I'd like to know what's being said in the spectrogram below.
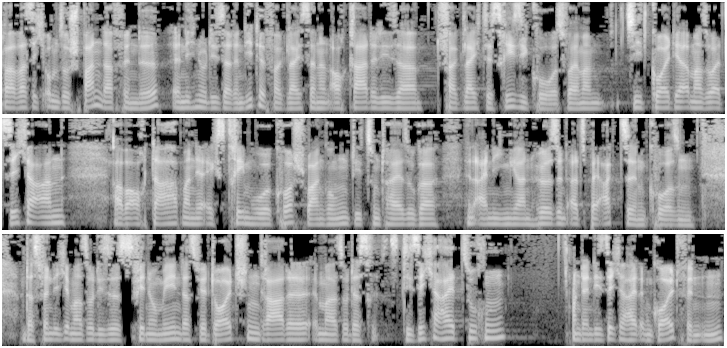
Aber was ich umso spannender finde, nicht nur dieser Renditevergleich, sondern auch gerade dieser Vergleich des Risikos, weil man sieht Gold ja immer so als sicher an, aber auch da hat man ja extrem hohe Kursschwankungen, die zum Teil sogar in einigen Jahren höher sind als bei Aktienkursen. Und das finde ich immer so dieses Phänomen, dass wir Deutschen gerade immer so das, die Sicherheit suchen und dann die Sicherheit im Gold finden.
